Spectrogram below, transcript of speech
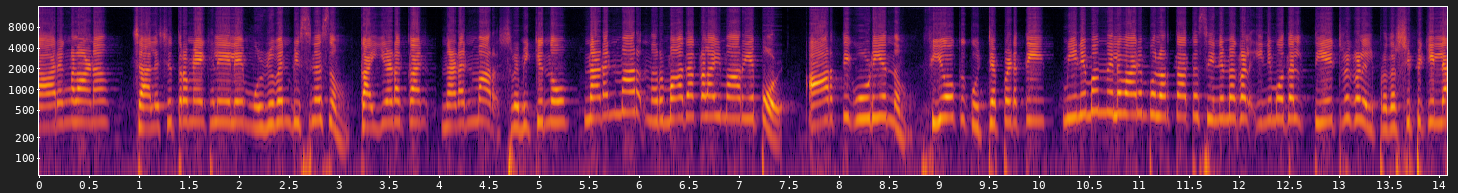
താരങ്ങളാണ്. ചലച്ചിത്ര മേഖലയിലെ മുഴുവൻ ബിസിനസ്സും കൈയടക്കാൻ നടന്മാർ ശ്രമിക്കുന്നു. നടന്മാർ നിർമ്മാതാക്കളായി മാറിയപ്പോൾ ആർത്തി കൂടിയെന്നും ഫിയോക്ക് കുറ്റപ്പെടുത്തി. മിനിമം നിലവാരം പുലർത്താത്ത സിനിമകൾ ഇനി മുതൽ തിയേറ്ററുകളിൽ പ്രദർശിപ്പിക്കില്ല.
